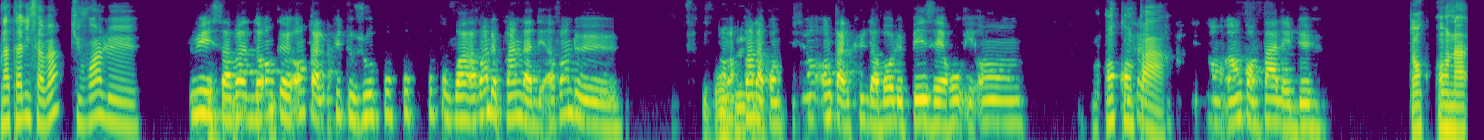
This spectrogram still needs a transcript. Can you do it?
Nathalie, ça va? Tu vois le... Oui, ça va. Donc, euh, on calcule toujours pour, pour, pour pouvoir, avant de prendre la, avant de prendre la conclusion, on calcule d'abord le P0 et on, On compare. on, on compare les deux. Donc, on a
